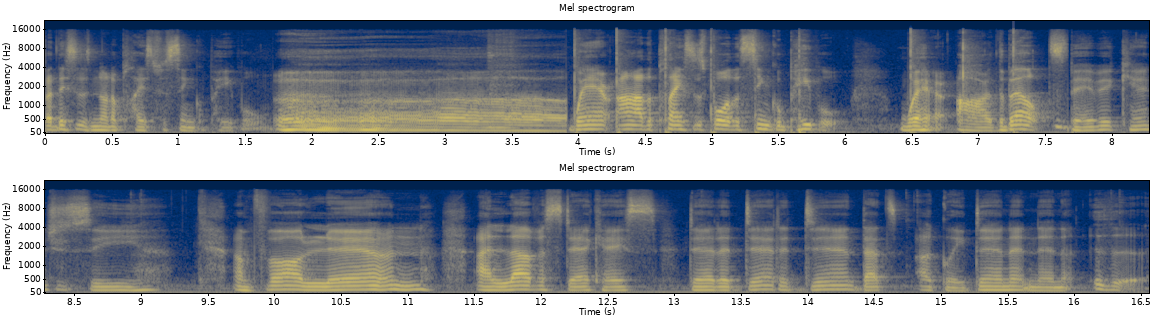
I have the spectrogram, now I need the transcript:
but this is not a place for single people. Ugh. Where are the places for the single people? Where are the belts? Baby, can't you see? I'm falling. I love a staircase. Da da da da da. That's ugly. Da da da. Ugh.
